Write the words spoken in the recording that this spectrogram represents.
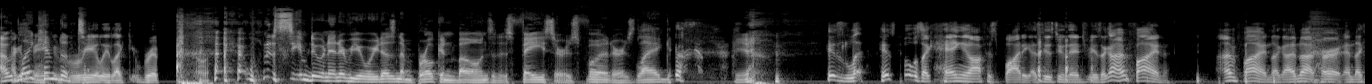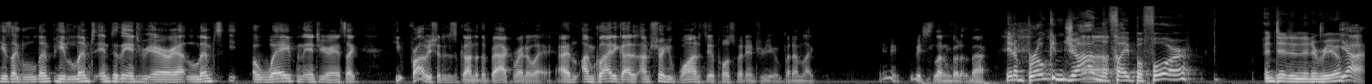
I would I like him to really t- like rip. I want to see him do an interview where he doesn't have broken bones in his face or his foot or his leg. yeah. His le- his foot was like hanging off his body as he was doing the interview. He's like, oh, "I'm fine, I'm fine. Like I'm not hurt." And like he's like limp. He limped into the interview area, limped away from the interview area. It's like he probably should have just gone to the back right away. I, am glad he got it. I'm sure he wanted to do a post fight interview, but I'm like, maybe, maybe just let him go to the back. He had a broken jaw uh, in the uh, fight before and did an interview. Yeah,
